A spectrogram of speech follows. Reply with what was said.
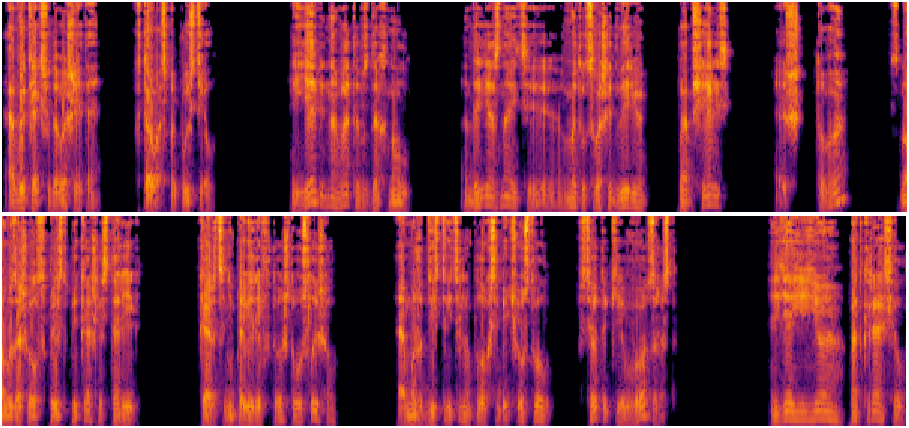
А вы как сюда вошли-то? Кто вас пропустил? Я виновато вздохнул. Да я, знаете, мы тут с вашей дверью пообщались. Что? Снова зашел в приступе кашля старик, кажется, не поверив в то, что услышал. А может, действительно плохо себя чувствовал? Все-таки возраст. Я ее подкрасил,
